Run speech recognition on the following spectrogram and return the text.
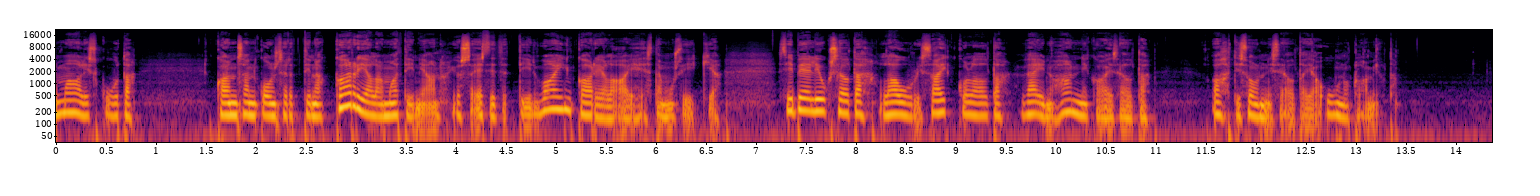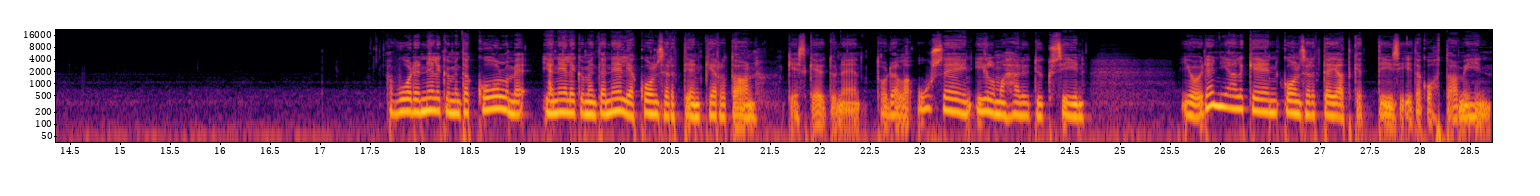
maaliskuuta kansankonserttina Karjala Matinian, jossa esitettiin vain Karjala-aiheista musiikkia. Sibeliukselta, Lauri Saikkolalta, Väinö Hannikaiselta, Ahti Sonniselta ja Uuno Klamilta. Vuoden 43 ja 44 konserttien kerrotaan keskeytyneen todella usein ilmahälytyksiin, joiden jälkeen konsertteja jatkettiin siitä kohtaa, mihin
